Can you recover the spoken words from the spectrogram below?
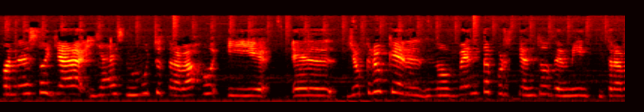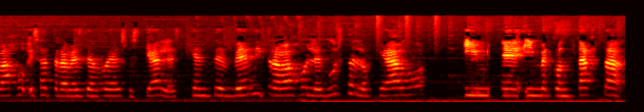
con eso ya, ya es mucho trabajo y el, yo creo que el 90% de mi trabajo es a través de redes sociales. Gente ve mi trabajo, le gusta lo que hago y me, y me contacta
